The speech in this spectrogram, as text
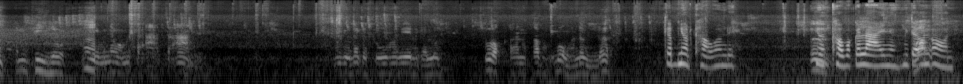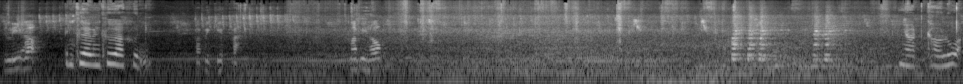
อทำผีโลดเออมันยังว่ามันสะอาดสะอาด มันอยู่ในกระตูเขาเรียนกันลูกลวกอันกับผักบุ้งอันหนึ่งเด้อกับหยอดเขาทำเลยเอหยออดเขาบักกะลายเนี่ยมีแต่อ่อนจะรีบวะๆ เป็นเครือเป็นเครือขึ้น มาไปเก็บไปมาพี่ท้องหยอดเขาลวก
